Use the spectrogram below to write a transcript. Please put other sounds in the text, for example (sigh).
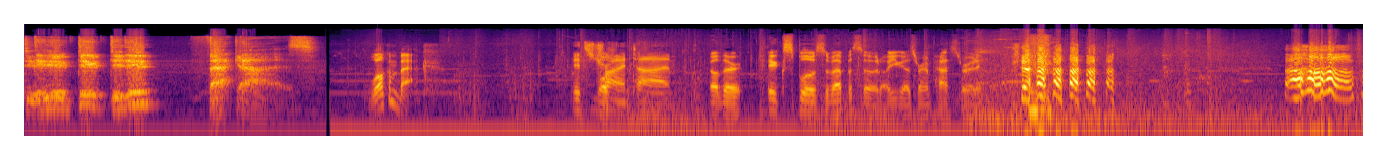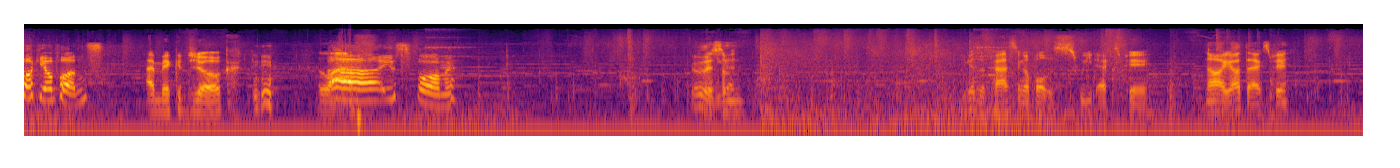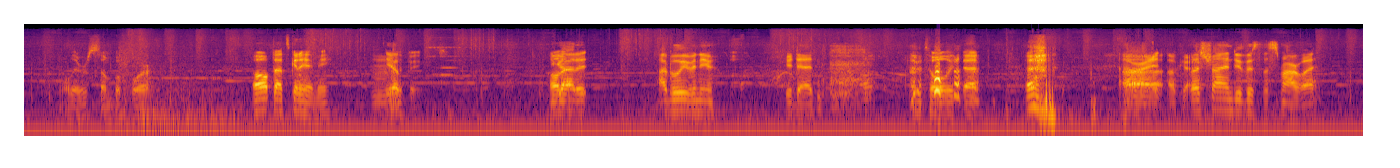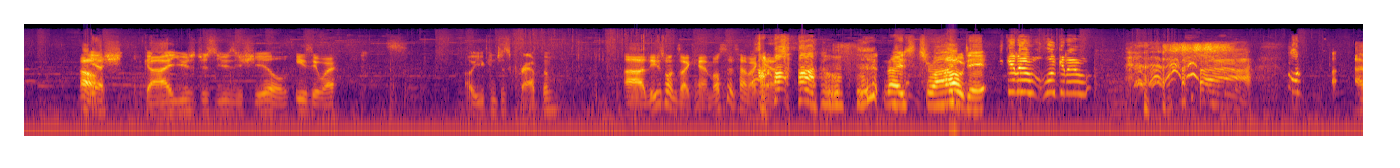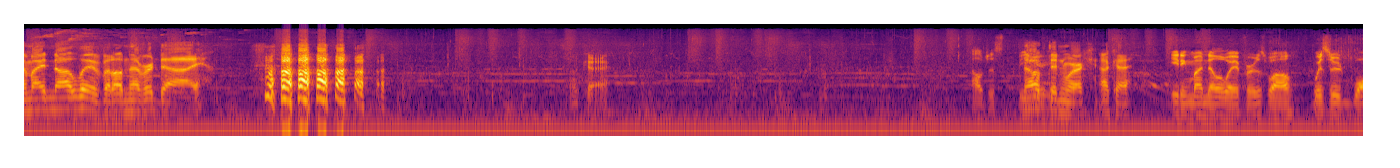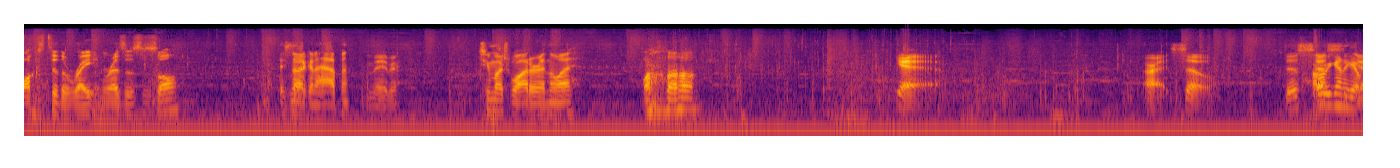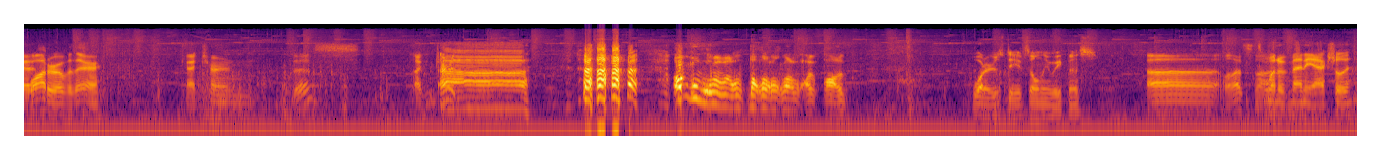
Do do do do do. Fat guys. Welcome back. It's Well- trying time. Another explosive episode. Oh, you guys ran past already. Ah, (laughs) (laughs) fuck your puns. I make a joke. (laughs) Ah, Laugh. it's for me. Ooh, there's some. You guys are passing up all this sweet XP. No, I got the XP. Well, there was some before. Oh, that's gonna hit me. Mm. In the face. You Oh, got that- it. I believe in you. You're dead. (laughs) I'm totally dead. (laughs) All right. okay. Let's try and do this the smart way. Oh, Yeah, sh- guy, use just use your shield. easy way. Oh, you can just grab them. Uh, these ones I can. Most of the time I can't. (laughs) nice try, Oh. Dave. Look at him! Look at him! I might not live, but I'll never die. Okay. I'll just be Nope, here didn't work. Okay. eating my Nilla wafer as well. Wizard walks to the right and reses us all. It's not gonna happen. Maybe. Too much water in the way. (laughs) Yeah. Alright, so. This How are we gonna to get, water over there? Can I turn this? I can turn Ah! it. (laughs) (laughs) Water is Dave's only weakness. Uh, well, that's It's not one of many, actually.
